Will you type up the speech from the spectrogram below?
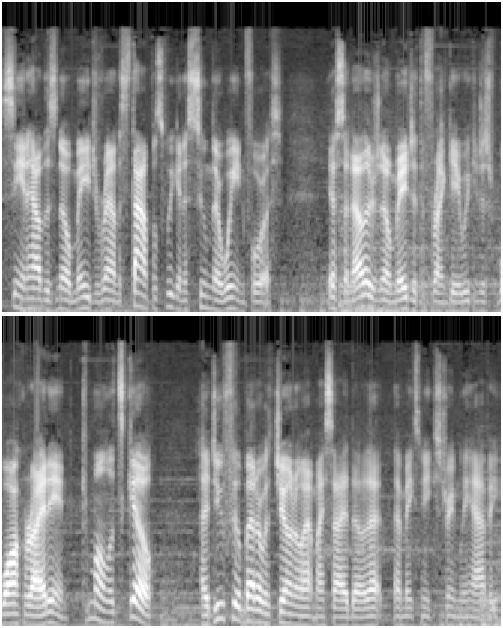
Seeing how there's no mage around to stop us, we can assume they're waiting for us. Yeah, so now there's no mage at the front gate. We can just walk right in. Come on, let's go. I do feel better with Jono at my side, though. That, that makes me extremely happy.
